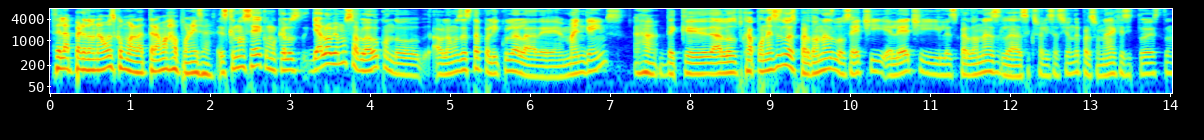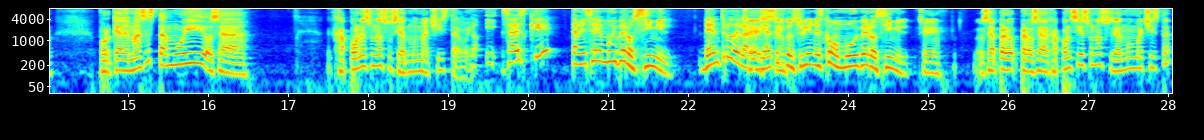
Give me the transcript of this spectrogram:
Se la perdonamos como a la trama japonesa. Es que no sé, como que los... Ya lo habíamos hablado cuando hablamos de esta película, la de Mind Games. Ajá. De que a los japoneses les perdonas los echi, el echi y les perdonas la sexualización de personajes y todo esto. Porque además está muy, o sea... Japón es una sociedad muy machista, güey. No, y ¿sabes qué? También se ve muy verosímil. Dentro de la Sí, realidad sí. que construyen es como muy verosímil. Sí. O sea, pero, pero, o sea, Japón sí es una sociedad muy machista.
